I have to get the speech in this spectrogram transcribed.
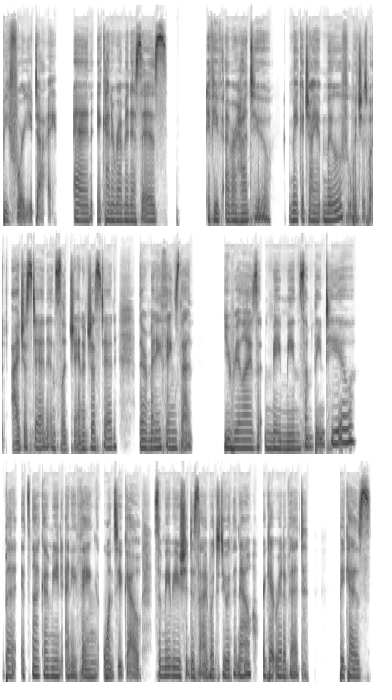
before you die. And it kind of reminisces if you've ever had to make a giant move, which is what I just did and Sledjana just did. There are many things that you realize may mean something to you, but it's not going to mean anything once you go. So maybe you should decide what to do with it now or get rid of it because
